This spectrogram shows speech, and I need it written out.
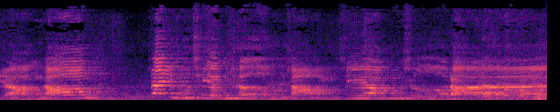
香囊摘出千层上香设拜。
